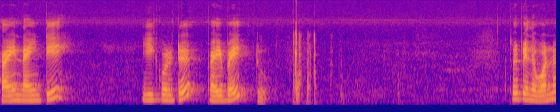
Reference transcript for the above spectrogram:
sin 90 equal to pi by 2. இப்போ இந்த ஒன்றை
